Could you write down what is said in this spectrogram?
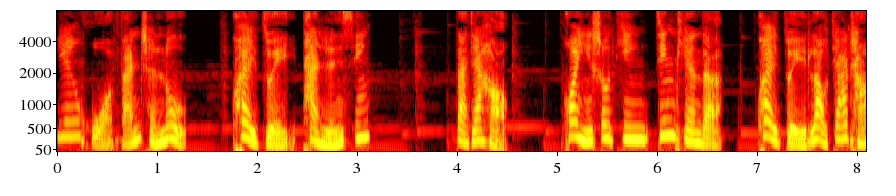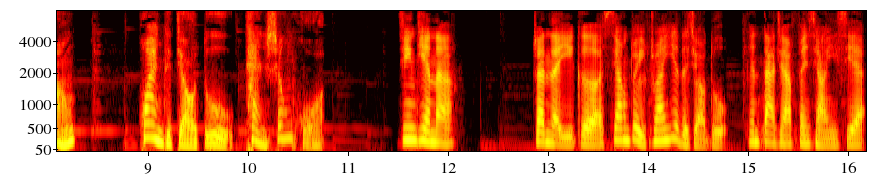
烟火凡尘路，快嘴探人心。大家好，欢迎收听今天的快嘴唠家常，换个角度看生活。今天呢，站在一个相对专业的角度，跟大家分享一些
